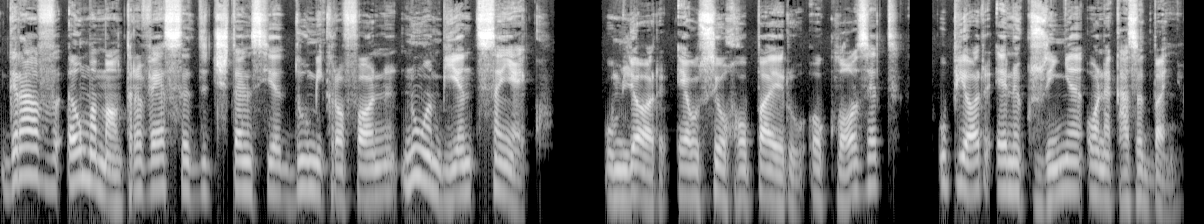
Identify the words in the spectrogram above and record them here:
Grave a uma mão travessa de distância do microfone num ambiente sem eco. O melhor é o seu roupeiro ou closet, o pior é na cozinha ou na casa de banho.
